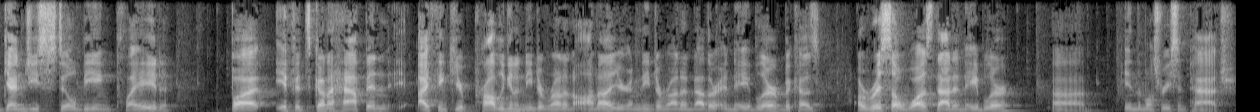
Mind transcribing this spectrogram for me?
Genji still being played, but if it's gonna happen, I think you're probably gonna need to run an Ana. You're gonna need to run another enabler because Orisa was that enabler uh, in the most recent patch.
